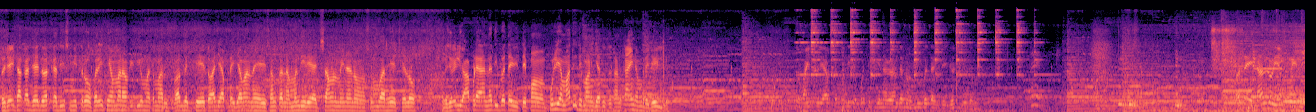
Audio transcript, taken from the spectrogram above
તો જય ઠાકર, જય દ્વારકાધીશ. મિત્રો, ફરીથી અમારા વિડીયોમાં તમારું સ્વાગત છે. તો આજે આપણે જવાના શંકરના મંદિરે. આજ શ્રાવણ મહિનાનો સોમવાર છે છેલ્લો. એટલે જોઈ લ્યો, આપણે આ નદી બતાવી તે પુલિયા માથેથી પાણી જતું હતું, કારણ કાંઈ નંબરે જોઈ લ્યો. તો ફાઇનલી આપણે મંદિરે પહોંચી ગયા હવે અંદરનો વ્યૂ બતાવી દઈએ. જોઈ લ્યો તમે. નાનલું એમ કહીને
